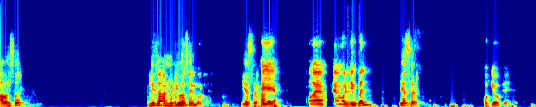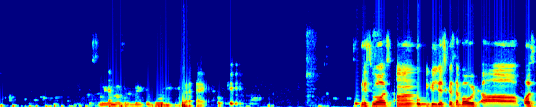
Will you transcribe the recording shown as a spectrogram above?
Sawant sir, please unmute yourself. Yes, sir. Yeah, yeah, yeah. Now I am, I am audible. Yes, sir. Okay, okay. I'm not able to go back. Okay. This was uh, we will discuss about uh, first.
